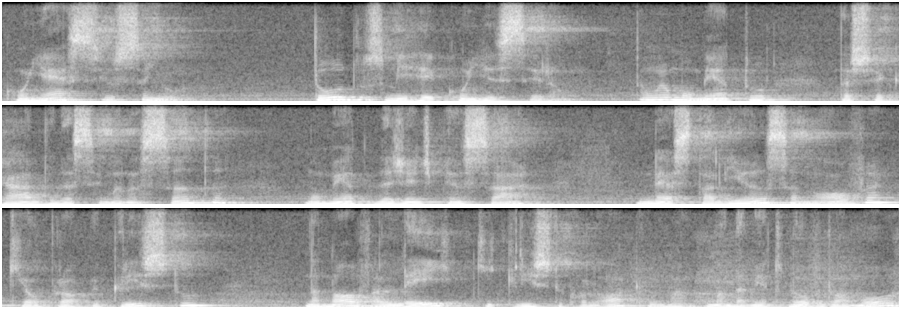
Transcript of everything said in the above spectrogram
Conhece o Senhor, todos me reconhecerão. Então é o momento da chegada da Semana Santa, momento da gente pensar nesta aliança nova que é o próprio Cristo, na nova lei que Cristo coloca, o mandamento novo do amor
